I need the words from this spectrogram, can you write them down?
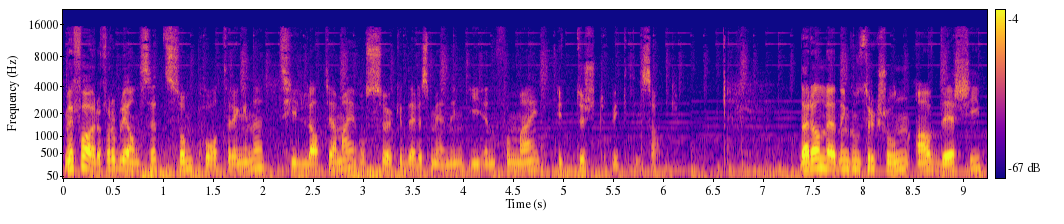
Med fare for å bli ansett som påtrengende tillater jeg meg å søke deres mening i en for meg ytterst viktig sak. Det er anledning konstruksjonen av det skip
